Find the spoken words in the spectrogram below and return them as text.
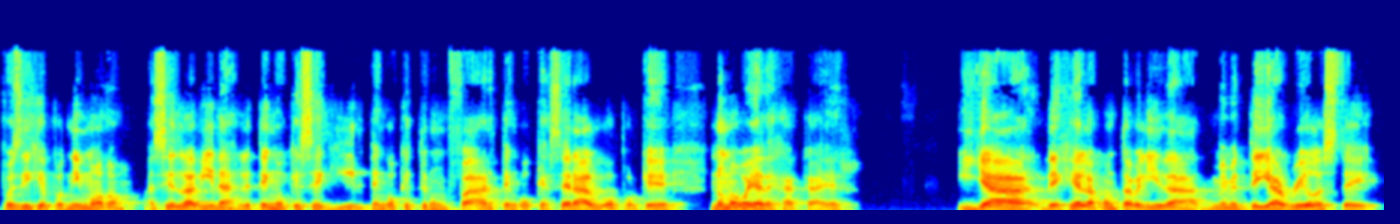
pues dije, pues ni modo, así es la vida, le tengo que seguir, tengo que triunfar, tengo que hacer algo porque no me voy a dejar caer. Y ya dejé la contabilidad, me metí a real estate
